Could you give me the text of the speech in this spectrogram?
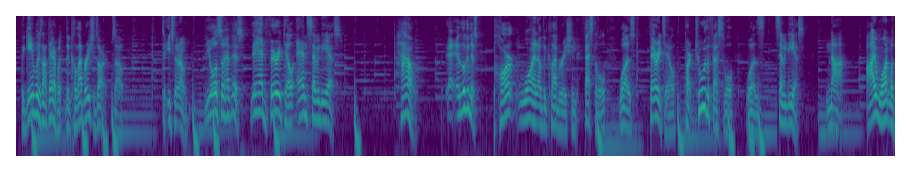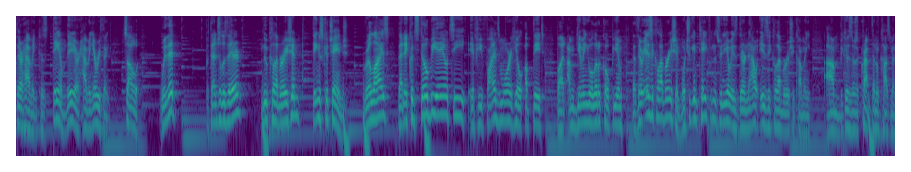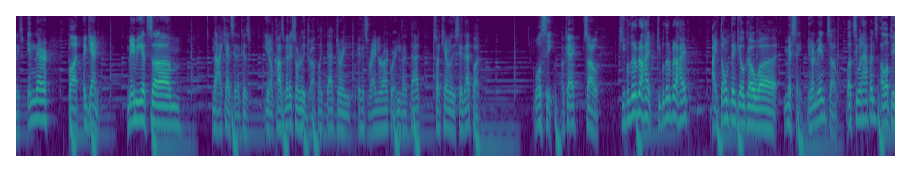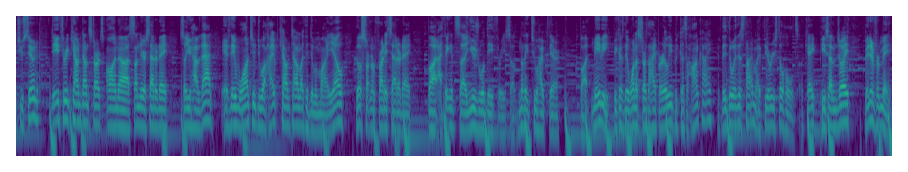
The gameplay's not there, but the collaborations are. So, to each their own. You also have this. They had Fairy Tail and 7DS. How? And look at this. Part one of the collaboration festival was Fairy Tail. Part two of the festival was 7DS. Nah, I want what they're having because damn, they are having everything. So with it, potential is there. New collaboration, things could change. Realize that it could still be AOT. If he finds more, he'll update. But I'm giving you a little copium that there is a collaboration. What you can take from this video is there now is a collaboration coming um, because there's a crap ton of cosmetics in there. But again, maybe it's um, no, nah, I can't say that because you know cosmetics don't really drop like that during if it's Ragnarok or anything like that. So I can't really say that, but we'll see. Okay, so keep a little bit of hype. Keep a little bit of hype. I don't think you'll go uh, missing. You know what I mean? So let's see what happens. I'll update you soon. Day three countdown starts on uh, Sunday or Saturday, so you have that. If they want to do a hype countdown like they did with Mael, they'll start on Friday, Saturday. But I think it's uh, usual day three, so nothing too hyped there. But maybe because they want to start the hype early because of Honkai, if they do it this time, my theory still holds. Okay, peace out, enjoy. Bit it for me.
